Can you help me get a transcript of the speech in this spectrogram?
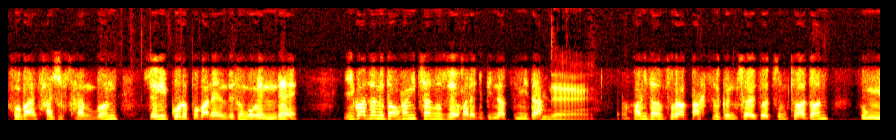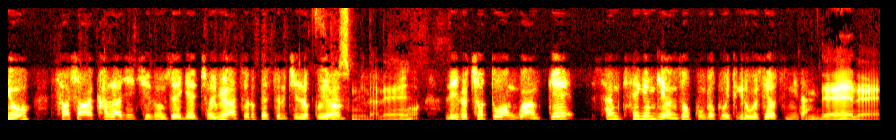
후반 43분 쐐기골을 뽑아내는데 성공했는데 이 과정에서 황희찬 선수의 활약이 빛났습니다. 네. 황희찬 선수가 박스 근처에서 침투하던 동료 사샤 칼라지치 선수에게 절묘한 스루 패스를 찔렀고요. 그렇습니다. 네. 어, 리그 첫 도움과 함께 3경기 연속 공격 포인트 기록을 세웠습니다. 네네.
